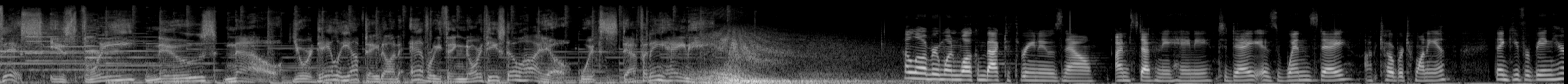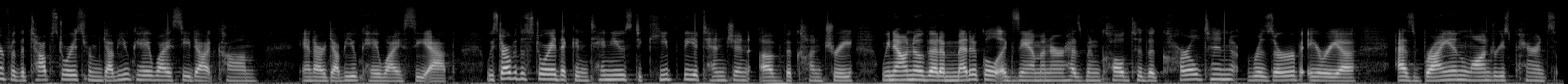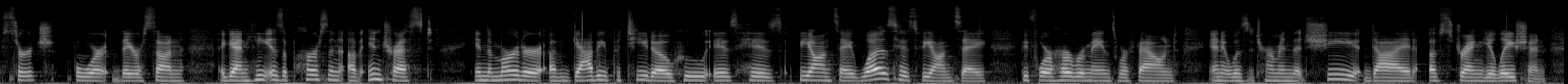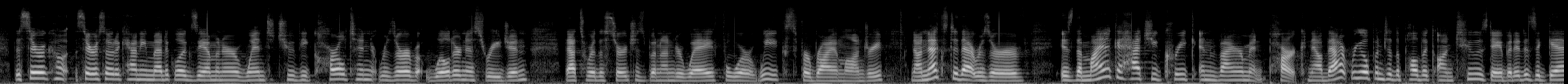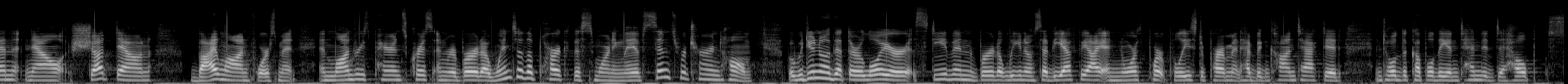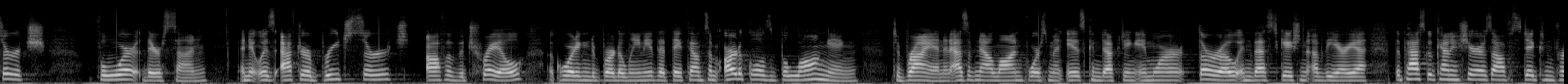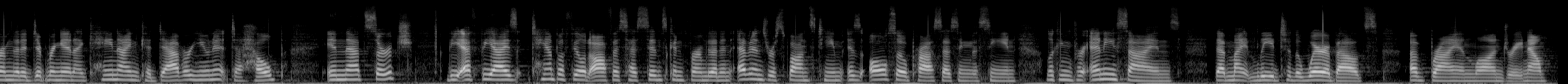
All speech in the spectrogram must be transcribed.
This is 3 News Now, your daily update on everything Northeast Ohio with Stephanie Haney. Hello, everyone. Welcome back to 3 News Now. I'm Stephanie Haney. Today is Wednesday, October 20th. Thank you for being here for the top stories from WKYC.com and our WKYC app. We start with a story that continues to keep the attention of the country. We now know that a medical examiner has been called to the Carlton Reserve area as Brian Laundrie's parents search for their son. Again, he is a person of interest in the murder of Gabby Petito, who is his fiance, was his fiance before her remains were found, and it was determined that she died of strangulation. The Sarasota County Medical Examiner went to the Carlton Reserve Wilderness Region. That's where the search has been underway for weeks for Brian Laundrie. Now, next to that reserve is the Myakkahatchee Creek Environment Park. Now, that reopened to the public on Tuesday, but it is again now shut down by law enforcement, and Laundrie's parents, Chris and Roberta, went to the park this morning. They have since returned home, but we do know that their lawyer, Stephen Bertolino, said the FBI and Northport Police Department had been contacted and told the couple they intended to help search for their son. And it was after a breach search off of a trail, according to Bertolino, that they found some articles belonging to Brian. And as of now, law enforcement is conducting a more thorough investigation of the area. The Pasco County Sheriff's Office did confirm that it did bring in a canine cadaver unit to help in that search. The FBI's Tampa field office has since confirmed that an evidence response team is also processing the scene, looking for any signs that might lead to the whereabouts of Brian Laundrie. Now,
